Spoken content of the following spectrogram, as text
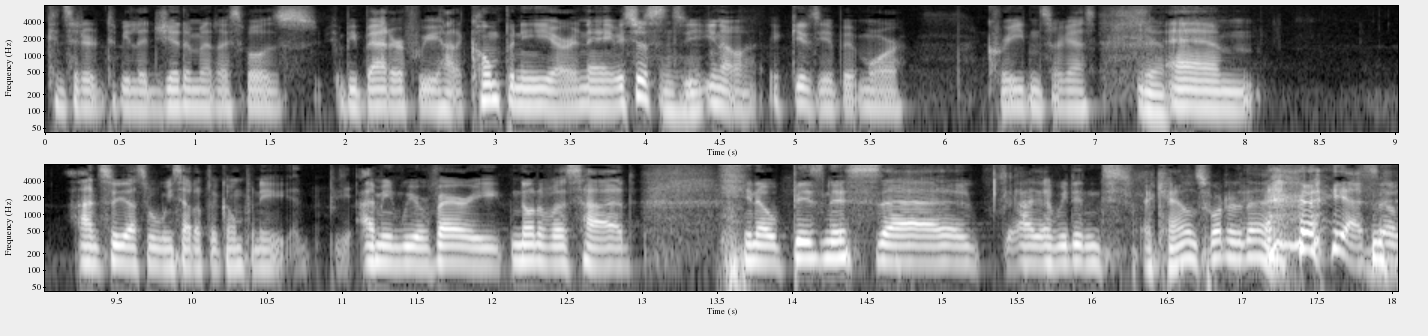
considered to be legitimate, I suppose it'd be better if we had a company or a name. It's just Mhm. you know it gives you a bit more credence, I guess. Yeah. Um, and so that's when we set up the company. I mean, we were very. None of us had, you know, business. Uh, I, we didn't Accounts, what are they? yeah, so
